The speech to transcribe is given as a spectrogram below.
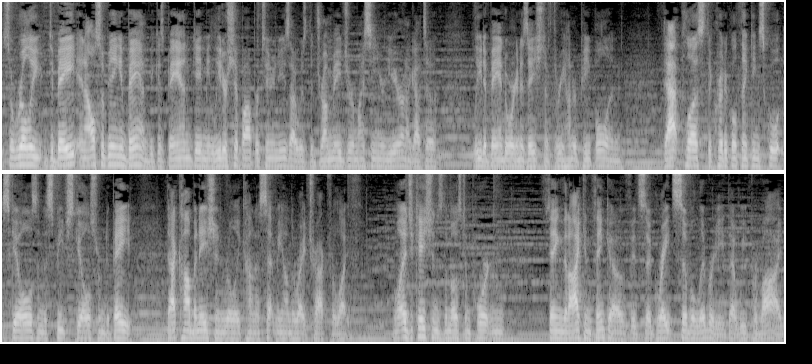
So really debate and also being in band because band gave me leadership opportunities. I was the drum major my senior year and I got to lead a band organization of 300 people and that plus the critical thinking school skills and the speech skills from debate, that combination really kind of set me on the right track for life. Well, education is the most important thing that I can think of. It's a great civil liberty that we provide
